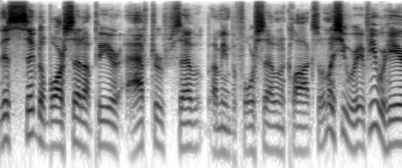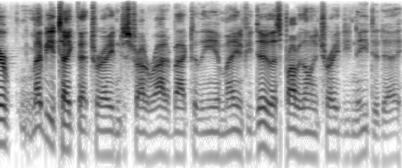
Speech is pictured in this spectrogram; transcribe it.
this signal bar set up here after 7, I mean before 7 o'clock. So unless you were, if you were here, maybe you take that trade and just try to ride it back to the EMA. If you do, that's probably the only trade you need today.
